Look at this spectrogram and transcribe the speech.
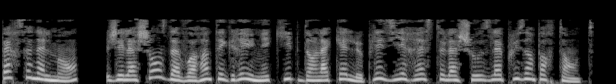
Personnellement, j'ai la chance d'avoir intégré une équipe dans laquelle le plaisir reste la chose la plus importante.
